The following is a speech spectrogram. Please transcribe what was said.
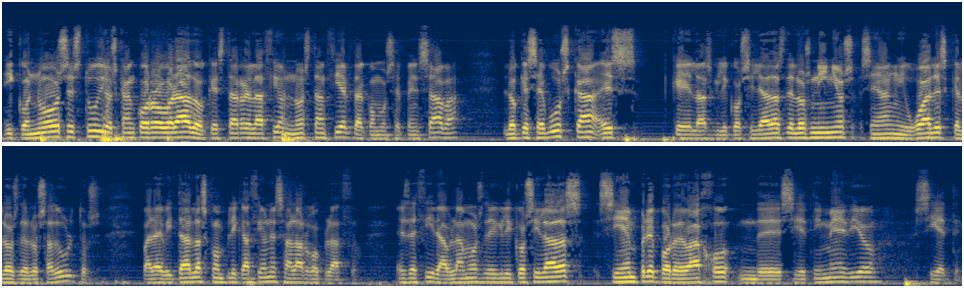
y con nuevos estudios que han corroborado que esta relación no es tan cierta como se pensaba, lo que se busca es que las glicosiladas de los niños sean iguales que los de los adultos, para evitar las complicaciones a largo plazo. Es decir, hablamos de glicosiladas siempre por debajo de 7,5, 7.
